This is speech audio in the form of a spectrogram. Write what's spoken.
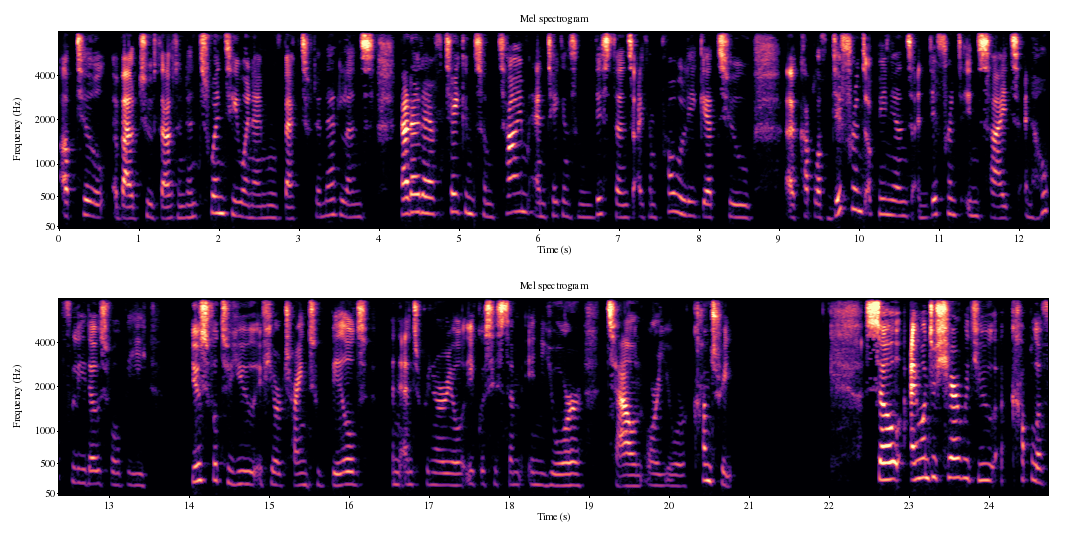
up till about 2020 when I moved back to the Netherlands. Now that I've taken some time and taken some distance, I can probably get to a couple of different opinions and different insights and hopefully those will be useful to you if you're trying to build an entrepreneurial ecosystem in your town or your country. So I want to share with you a couple of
